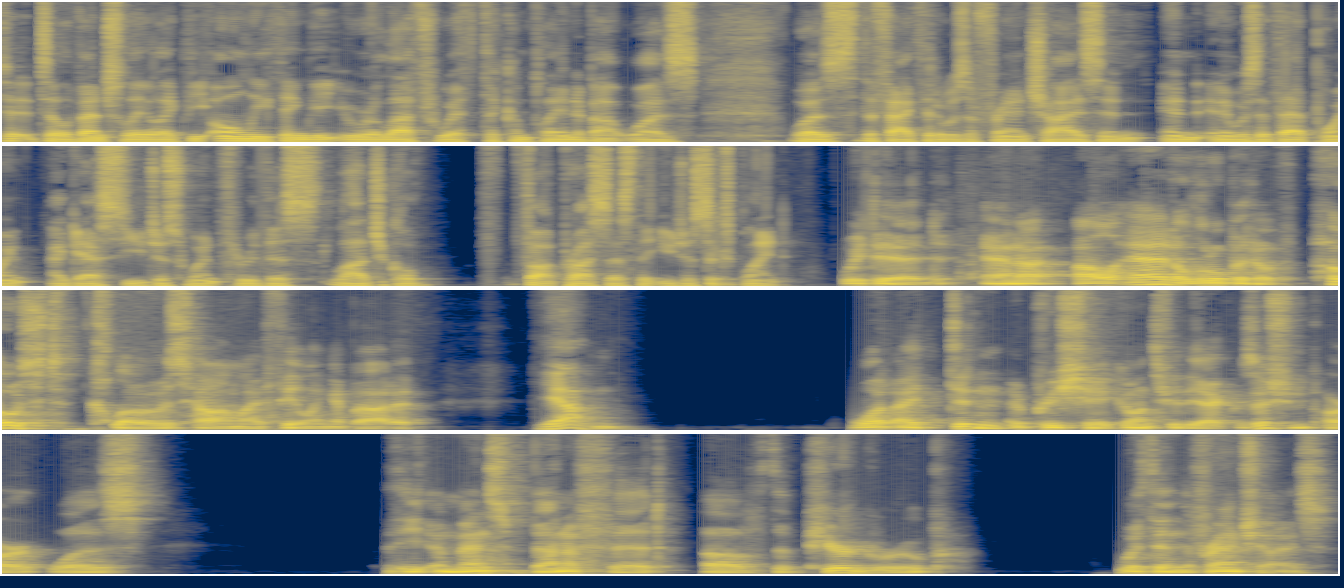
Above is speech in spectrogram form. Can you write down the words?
until eventually like the only thing that you were left with to complain about was was the fact that it was a franchise and and, and it was at that point I guess you just went through this logical thought process that you just explained. We did. And I, will add a little bit of post close how am I feeling about it. Yeah. Um, what I didn't appreciate going through the acquisition part was the immense benefit of the peer group within the franchise,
